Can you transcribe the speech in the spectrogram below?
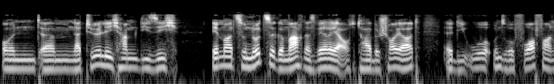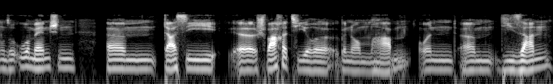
Und ähm, natürlich haben die sich immer zunutze gemacht, das wäre ja auch total bescheuert, äh, die Ur, unsere Vorfahren, unsere Urmenschen ähm, dass sie äh, schwache Tiere genommen haben und ähm, die San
